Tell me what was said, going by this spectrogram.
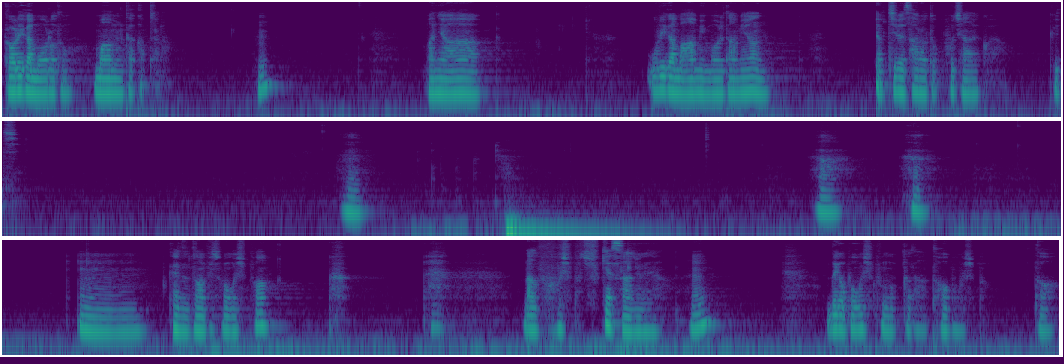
거리가 멀어도 마음은 가깝잖아. 응? 만약 우리가 마음이 멀다면 옆집에 살아도 보지 않을 거야. 그치? 응. 아, 아. 음, 그래도 눈앞에서 보고 싶어? 나도 보고 싶어 죽겠어 아주 그냥. 응? 내가 보고 싶은 것보다 더 보고 싶어. 더.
